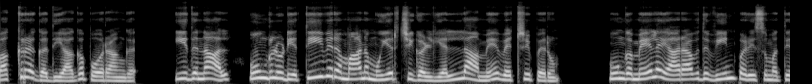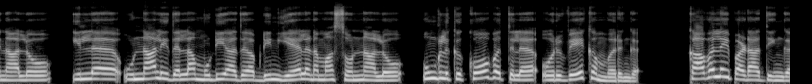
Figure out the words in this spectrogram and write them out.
வக்ரகதியாக போறாங்க. இதனால் உங்களுடைய தீவிரமான முயற்சிகள் எல்லாமே வெற்றி பெறும். உங்க மேல யாராவது வீண் பழி சுமத்தினாலோ இல்ல உன்னால் இதெல்லாம் முடியாது அப்படின்னு ஏளனமா சொன்னாலோ உங்களுக்கு கோபத்துல ஒரு வேகம் வருங்க. கவலைப்படாதீங்க.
